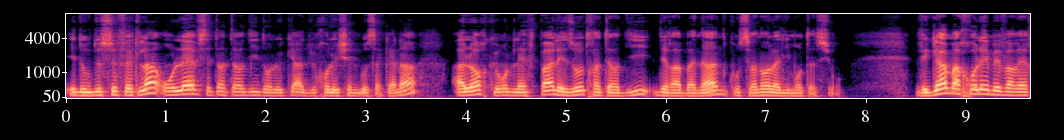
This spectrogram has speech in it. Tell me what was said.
Et donc de ce fait-là, on lève cet interdit dans le cas du Choleshen Bosakana, alors qu'on ne lève pas les autres interdits des Rabbanan concernant l'alimentation. Vegam achole mevarech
